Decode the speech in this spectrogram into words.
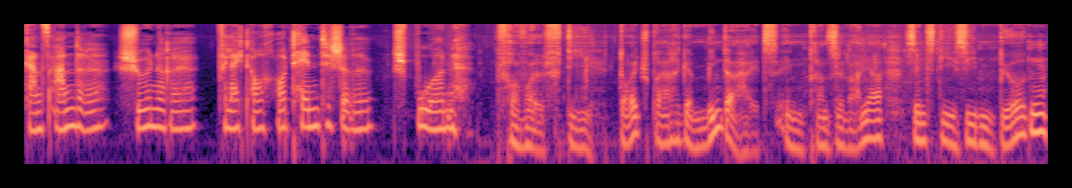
ganz andere, schönere, vielleicht auch authentischere Spuren. Frau Wolf, die deutschsprachige Minderheit in Transsilvanien sind die Siebenbürgen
